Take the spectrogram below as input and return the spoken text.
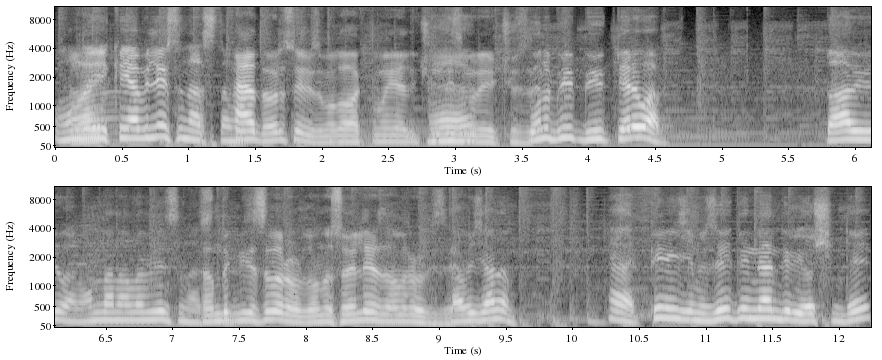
Onu da Ay. yıkayabilirsin aslında. Ha doğru söylüyorsun. O da aklıma geldi. Üçüncü He. buraya üçüncü. Bunun büyük, büyükleri var. Daha büyüğü var. Ondan alabilirsin aslında. Tanıdık birisi var orada. Ona söyleriz alır o bize. Tabii canım. Evet pirincimizi dinlendiriyor şimdi.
